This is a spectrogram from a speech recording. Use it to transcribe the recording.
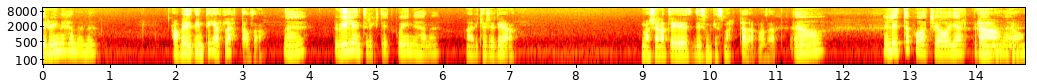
Är du inne i henne nu? Ja, men det är inte helt lätt alltså. Nej, du vill inte riktigt gå in i henne. Nej, det kanske är det. Man känner att det är, det är så mycket smärta där på något sätt. Ja. Men lita på att jag hjälper dig Ja, nu här. ja.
